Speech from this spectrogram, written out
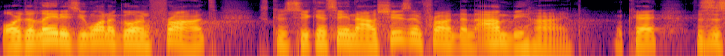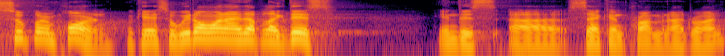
or the ladies, you want to go in front, because you can see now she's in front and I'm behind, okay? This is super important, okay? So we don't want to end up like this in this uh, second promenade run.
